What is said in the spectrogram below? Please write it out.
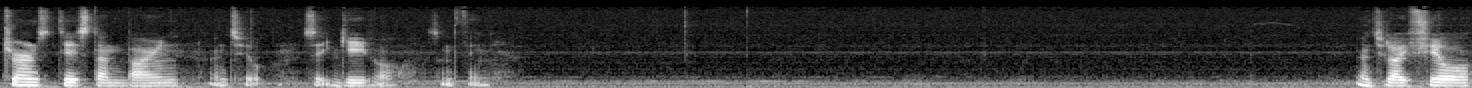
turns this and bind until they give or something. Until I feel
